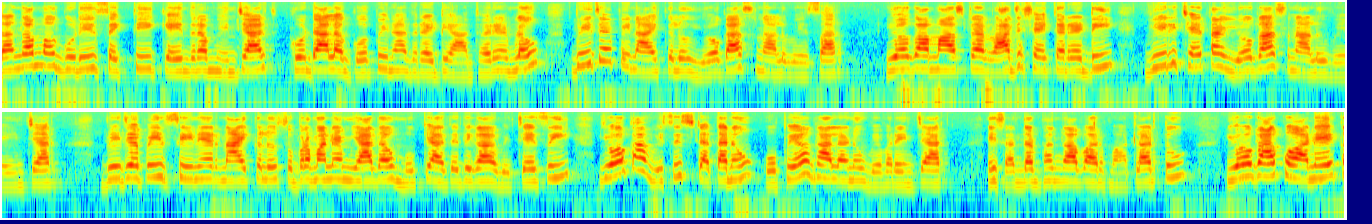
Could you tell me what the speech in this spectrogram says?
గంగమ్మ గుడి శక్తి కేంద్రం ఇన్ఛార్జ్ గుండాల గోపీనాథ్ రెడ్డి ఆధ్వర్యంలో బీజేపీ నాయకులు యోగాసనాలు వేశారు. యోగా మాస్టర్ రాజశేఖర్ రెడ్డి వీరి చేత యోగాసనాలు వేయించారు. బీజేపీ సీనియర్ నాయకులు సుబ్రహ్మణ్యం యాదవ్ ముఖ్య అతిథిగా విచ్చేసి యోగా విశిష్టతను ఉపయోగాలను వివరించారు. ఈ సందర్భంగా వారు మాట్లాడుతూ యోగాకు అనేక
